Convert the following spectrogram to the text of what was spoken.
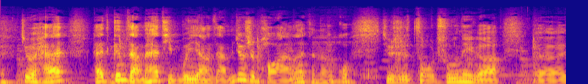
就还还跟咱们还挺不一样。咱们就是跑完了，可能过就是走出那个呃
